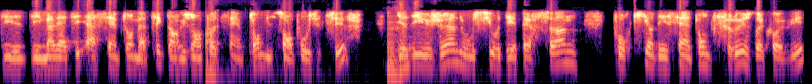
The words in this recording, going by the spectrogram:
des, maladies asymptomatiques, donc ils n'ont pas de symptômes, ils sont positifs. Il y a mhm. des jeunes aussi ou des personnes pour qui ont des symptômes frustes de COVID,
